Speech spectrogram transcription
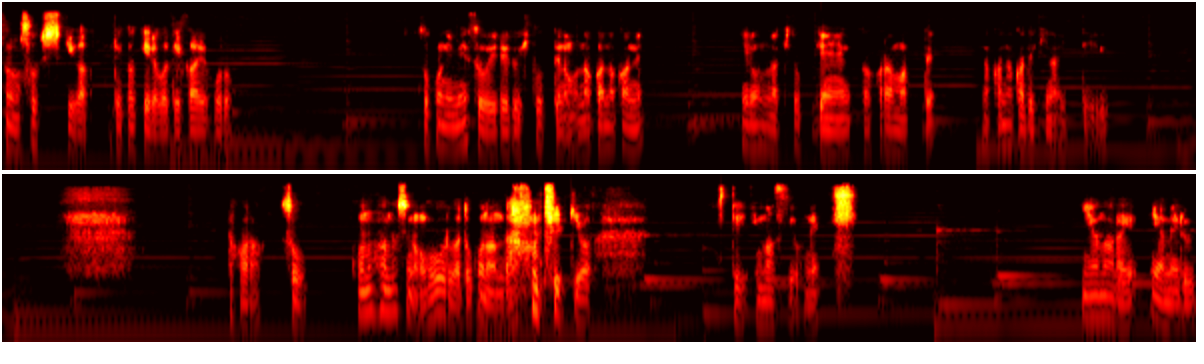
その組織がでかければでかいほど、そこにメスを入れる人ってのもなかなかね、いろんな既得権が絡まって、なかなかできないっていう。だから、そう。この話のゴールはどこなんだろうっていう気はしていますよね。嫌ならやめる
